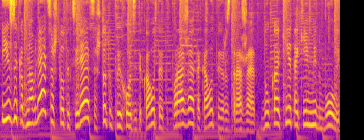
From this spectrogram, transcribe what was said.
Язык обновляется, что-то теряется, что-то приходит, и кого-то это поражает, а кого-то и раздражает. Ну какие такие мидболы,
